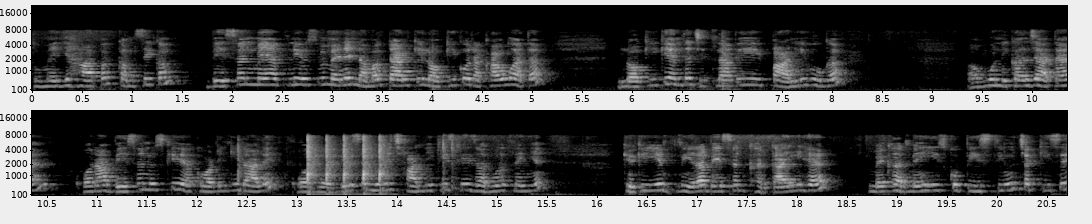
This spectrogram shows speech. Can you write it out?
तो मैं यहाँ पर कम से कम बेसन में अपने उसमें मैंने नमक डाल के लौकी को रखा हुआ था। लौकी के अंदर जितना भी पानी होगा वो निकल जाता है और आप बेसन उसके अकॉर्डिंग ही डालें और बेसन मुझे छानने की इसलिए ज़रूरत नहीं है, क्योंकि ये मेरा बेसन घर का ही है। मैं घर में ही इसको पीसती हूँ चक्की से।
